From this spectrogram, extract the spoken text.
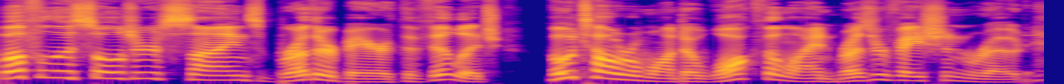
Buffalo Soldier, Signs, Brother Bear, The Village, Hotel Rwanda, Walk the Line, Reservation Road,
